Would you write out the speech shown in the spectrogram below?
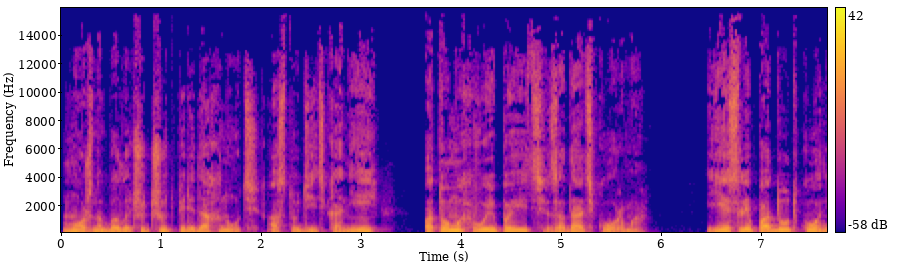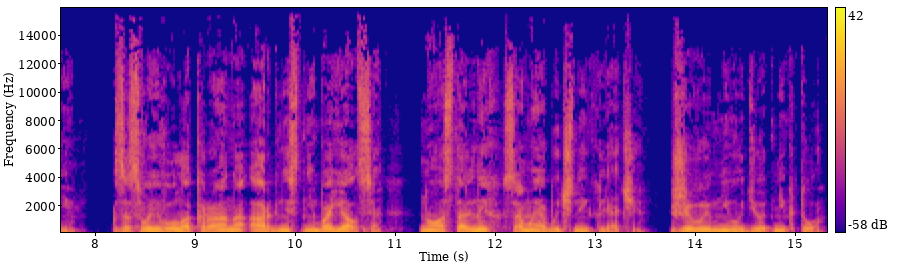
Можно было чуть-чуть передохнуть, остудить коней, потом их выпоить, задать корма. Если падут кони, за своего лакрана Аргнист не боялся — но остальных — самые обычные клячи. Живым не уйдет никто.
